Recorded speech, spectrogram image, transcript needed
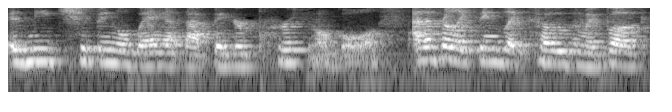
is me chipping away at that bigger personal goal. And then for like things like Koze in my book,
